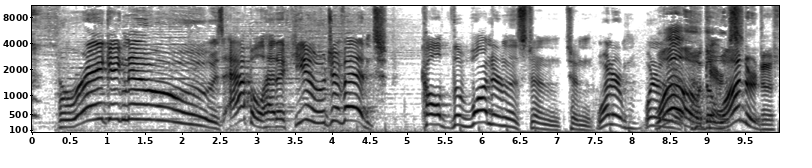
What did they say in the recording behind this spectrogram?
Breaking news! Apple had a huge event called the Wonderlust. Wonder, Wonder, Whoa, who the wanderness.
